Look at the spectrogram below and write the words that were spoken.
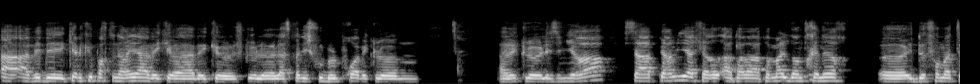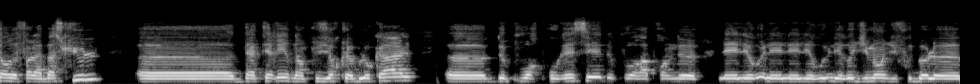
avait des quelques partenariats avec avec la Spanish Football Pro avec le avec les Émirats. Ça a permis à, faire, à, pas mal d'entraîneurs euh, et de formateurs de faire la bascule, euh, d'atterrir dans plusieurs clubs locaux, euh, de pouvoir progresser, de pouvoir apprendre les, les, les, les, rudiments du football euh,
